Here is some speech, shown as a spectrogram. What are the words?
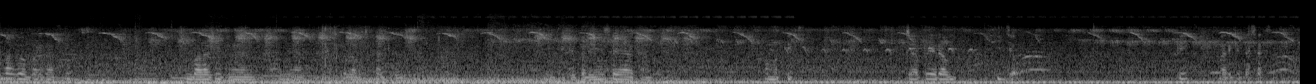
warahmatullahi wabarakatuh. Kembali lagi dengan saya Satu Video kali ini saya akan memetik cabai rawit hijau. Oke, mari kita saksikan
